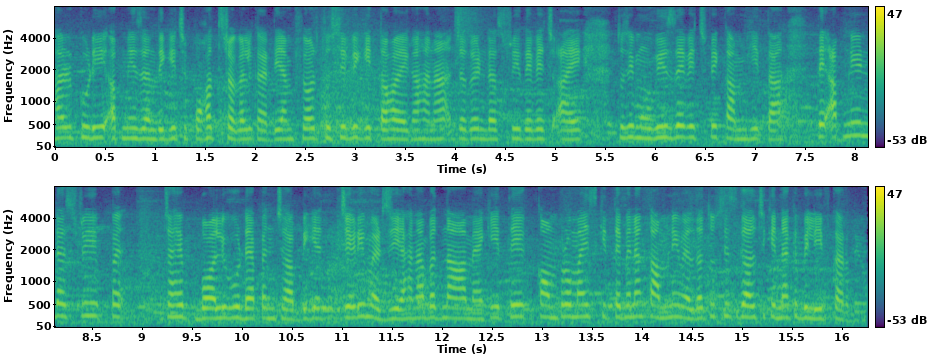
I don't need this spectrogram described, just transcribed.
ਹਰ ਕੁੜੀ ਆਪਣੀ ਜ਼ਿੰਦਗੀ 'ਚ ਬਹੁਤ ਸਟਰਗਲ ਕਰਦੀ ਹੈ। ਆਮ ਸ਼ੋਰ ਤੁਸੀਂ ਵੀ ਕੀਤਾ ਹੋਏਗਾ, ਹਨਾ? ਜਦੋਂ ਇੰਡਸਟਰੀ ਦੇ ਵਿੱਚ ਆਏ, ਤੁਸੀਂ ਮੂਵੀਜ਼ ਦੇ ਵਿੱਚ ਵੀ ਕੰਮ ਕੀਤਾ ਤੇ ਆਪਣੀ ਇੰਡਸਟਰੀ ਚਾਹੇ ਬਾਲੀਵੁੱਡ ਹੈ, ਪੰਜਾਬੀ ਹੈ, ਜਿਹੜੀ ਮਰਜ਼ੀ ਹੈ, ਹਨਾ? ਬਦਨਾਮ ਹੈ ਕਿ ਇੱਥੇ ਕੰਪਰੋਮਾਈਜ਼ ਕੀਤੇ ਬਿਨਾ ਕੰਮ ਨਹੀਂ ਮਿਲਦਾ। ਤੁਸੀਂ ਇਸ ਗੱਲ 'ਚ ਕਿੰਨਾ ਕੁ ਬਿਲੀਵ ਕਰਦੇ ਹੋ?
